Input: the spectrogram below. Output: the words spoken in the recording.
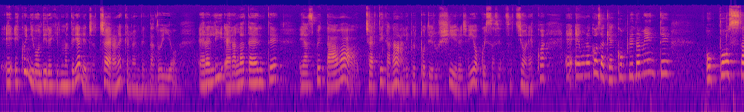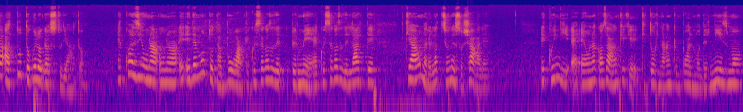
E, e quindi vuol dire che il materiale già c'era, non è che l'ho inventato io era lì, era latente e aspettava certi canali per poter uscire. Cioè io ho questa sensazione, è, qua, è, è una cosa che è completamente opposta a tutto quello che ho studiato. È quasi una, una ed è molto tabù anche questa cosa de, per me, è questa cosa dell'arte che ha una relazione sociale. E quindi è, è una cosa anche che, che torna anche un po' al modernismo,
